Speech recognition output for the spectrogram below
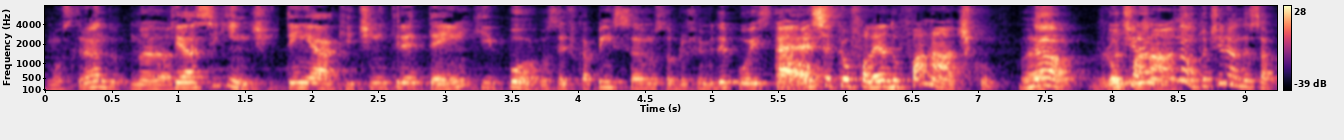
mostrando, Uhum. que é a seguinte: tem a que te entretém, que, porra, você fica pensando sobre o filme depois e tal. É, essa que eu falei é do fanático. né? Não, virou tô tirando, fanático. não, tô tirando essa,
